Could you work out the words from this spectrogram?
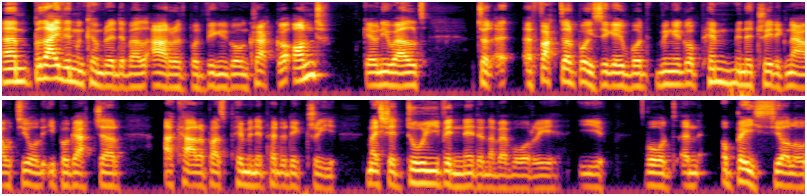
Um, byddai ddim yn cymryd y fel arwydd bod fi'n go yn craco, ond gewn ni weld twyd, y, y ffactor bwysig yw bod fi'n go 5 munud 39 tu ôl i Pogacar a Carapaz 5 munud 43. Mae eisiau dwy funud yna fe fori i fod yn obeithiol o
